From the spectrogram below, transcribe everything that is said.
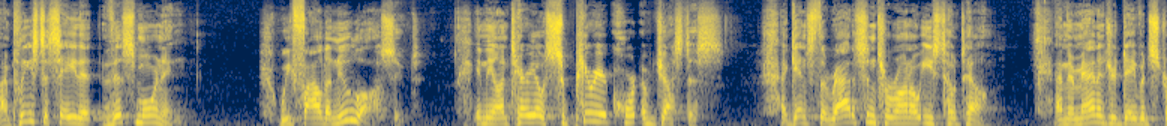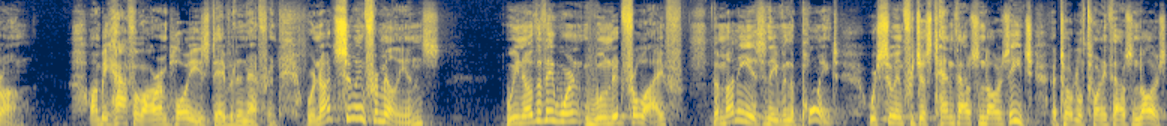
I'm pleased to say that this morning we filed a new lawsuit in the Ontario Superior Court of Justice against the Radisson Toronto East Hotel and their manager, David Strong, on behalf of our employees, David and Efren. We're not suing for millions. We know that they weren't wounded for life. The money isn't even the point. We're suing for just $10,000 each, a total of $20,000.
